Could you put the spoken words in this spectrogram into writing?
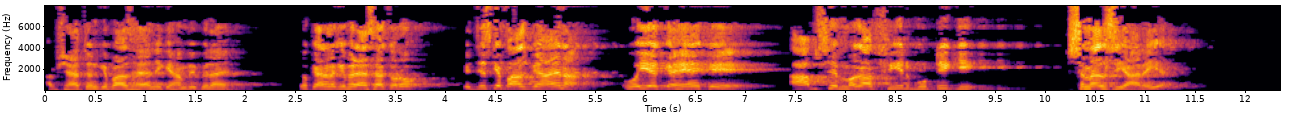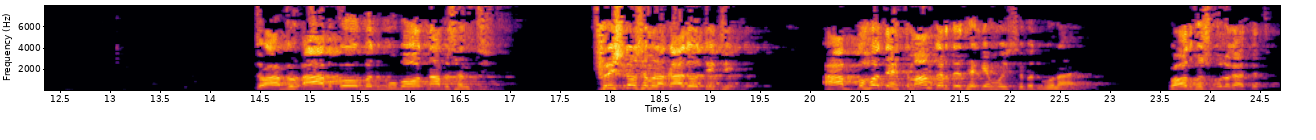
اب شاید تو ان کے پاس ہے نہیں کہ ہم بھی پلائیں۔ تو کہنے لگی، پھر ایسا کرو کہ جس کے پاس بھی آئے نا، وہ یہ کہیں کہ آپ سے مگا فیر بوٹی کی سمیل سی آ رہی ہے۔ تو آپ آپ کو بدبو بہت ناپسند تھی۔ فرشتوں سے ملاقات ہوتی تھی۔ آپ بہت اہتمام کرتے تھے کہ مجھ سے بدبو نہ آئے۔ بہت خوشبو لگاتے تھے۔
